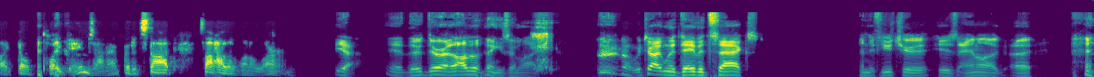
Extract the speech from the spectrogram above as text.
Like they'll play games on it, but it's not it's not how they want to learn. Yeah, yeah there there are other things in life. We're talking with David Sax, and the future is analog. Uh,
